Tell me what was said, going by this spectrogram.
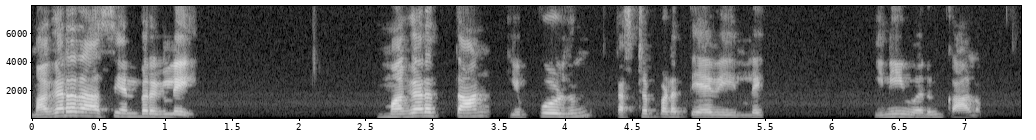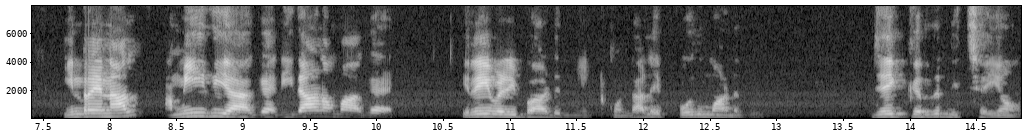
மகர ராசி என்பர்களே மகரத்தான் எப்பொழுதும் கஷ்டப்பட தேவையில்லை. இனி வரும் காலம். இன்றைய நாள் அமைதியாக நிதானமாக இறை வழிபாடு மேற்கொண்டாலே போதுமானது. ஜெயிக்கிறது நிச்சயம்.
